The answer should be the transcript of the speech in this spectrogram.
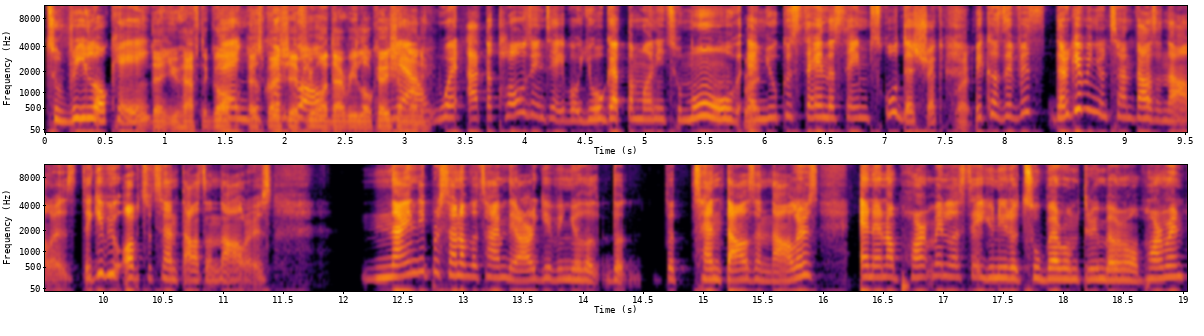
to relocate, Then you have to go, Then you could especially if you want that relocation yeah, money. when, at the closing table, you'll get the money to move, Right. and you could stay in the same school district. Right. Because if it's they're giving you ten thousand dollars, they give you up to ten thousand dollars. Ninety percent of the time, they are giving you the the, the ten thousand dollars. And an apartment, let's say you need a two bedroom, three bedroom apartment.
